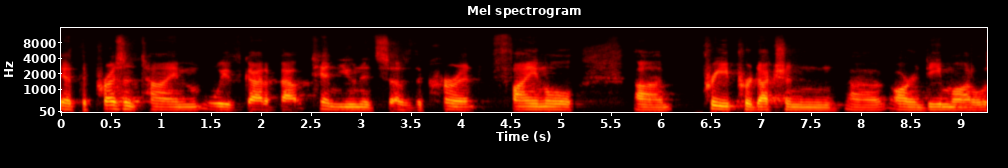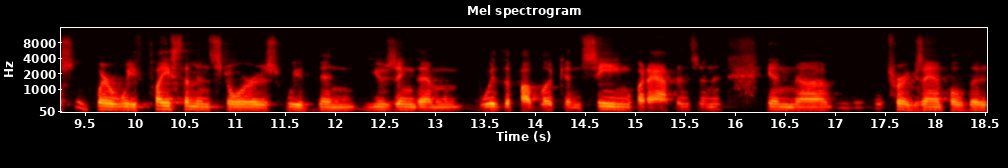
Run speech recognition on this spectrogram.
at the present time, we've got about 10 units of the current final uh, pre-production uh, R&D models where we've placed them in stores. We've been using them with the public and seeing what happens. And in, uh, for example, the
